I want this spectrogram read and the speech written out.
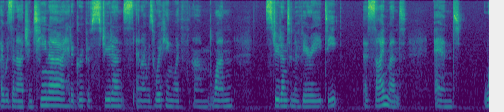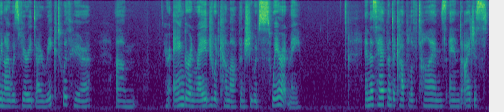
I was in Argentina, I had a group of students and I was working with um, one student in a very deep assignment and when I was very direct with her, um, her anger and rage would come up and she would swear at me. And this happened a couple of times and I just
